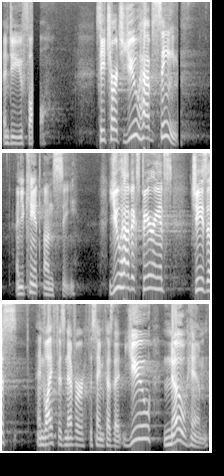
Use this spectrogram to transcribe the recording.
and do you fall? See, church, you have seen and you can't unsee. You have experienced Jesus and life is never the same because that. You know him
